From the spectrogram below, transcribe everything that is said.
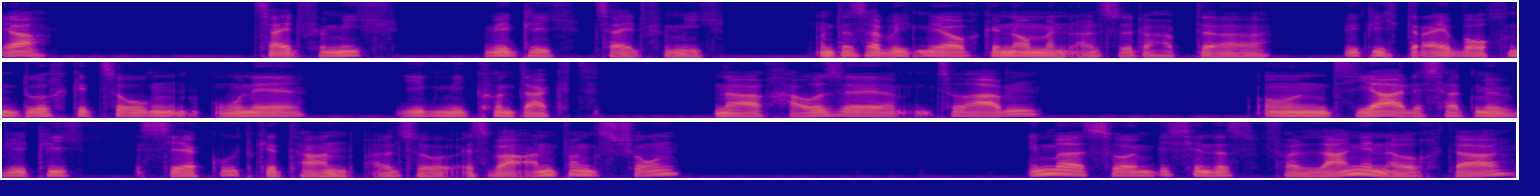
ja, Zeit für mich, wirklich Zeit für mich. Und das habe ich mir auch genommen. Also da habt ihr wirklich drei Wochen durchgezogen, ohne irgendwie Kontakt nach Hause zu haben. Und ja, das hat mir wirklich sehr gut getan. Also es war anfangs schon immer so ein bisschen das Verlangen auch da.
